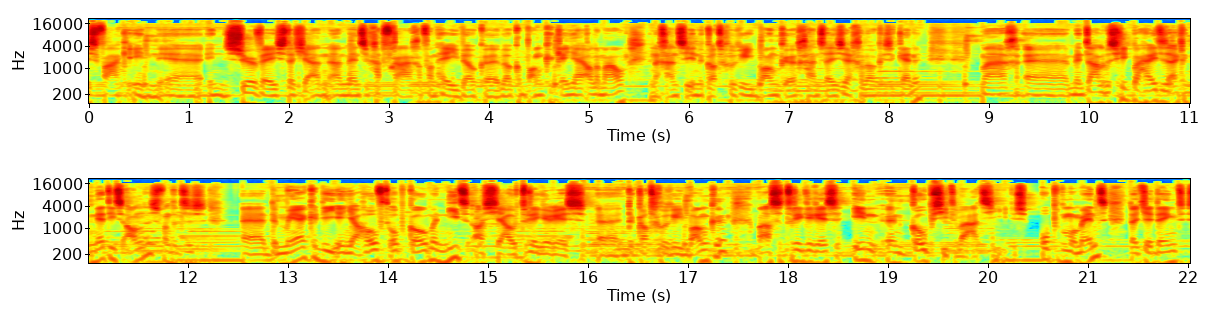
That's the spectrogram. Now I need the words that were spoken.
is vaak in, eh, in surveys dat je aan, aan mensen gaat vragen van... hey, welke, welke banken ken jij allemaal? En dan gaan ze in de categorie banken gaan zij zeggen welke ze kennen. Maar eh, mentale beschikbaarheid is eigenlijk net iets anders. Want het is eh, de merken die in jouw hoofd opkomen... niet als jouw trigger is eh, de categorie banken... maar als de trigger is in een koopsituatie. Dus op het moment dat je denkt...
